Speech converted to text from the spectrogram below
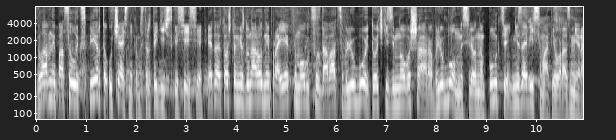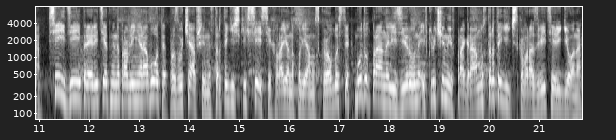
Главный посыл эксперта участникам стратегической сессии – это то, что международные проекты могут создаваться в любой точке земного шара, в любом населенном пункте, независимо от его размера. Все идеи и приоритетные направления работы, прозвучавшие на стратегических сессиях в районах Ульяновской области, будут проанализированы и включены в программу стратегического развития региона.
